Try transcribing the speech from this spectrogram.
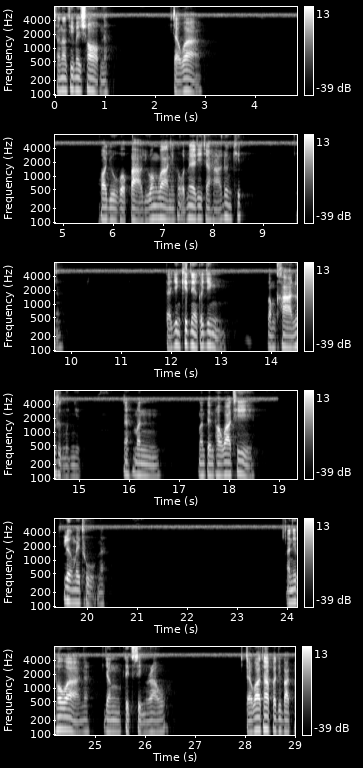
ทั้งนั้นที่ไม่ชอบนะ แต่ว่า พออยู่เปล่าๆอยู่ว่างๆนี่ก็อดไม่ได้ที่จะหาเรื่องคิดนะแต่ยิ่งคิดเนี่ยก็ยิ่งลำคาญรู้สึกหงุดหงิดนะมันมันเป็นภาวะที่เรื่องไม่ถูกนะ อันนี้เพราะว่านะยังติดสิ่งเรา แต่ว่าถ้าปฏิบัติไป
